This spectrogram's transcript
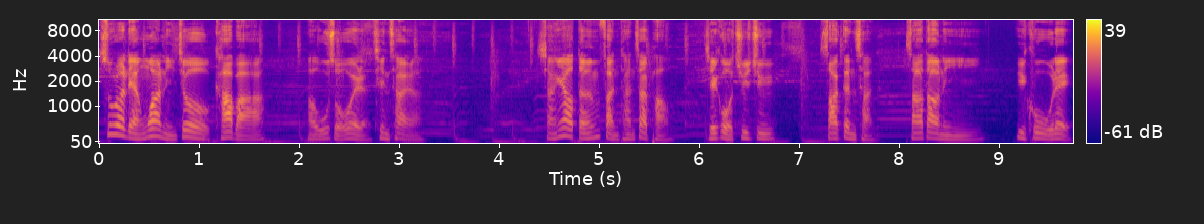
输了两万你就卡吧，啊，无所谓了，青菜了。想要等反弹再跑，结果 GG 杀更惨，杀到你欲哭无泪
